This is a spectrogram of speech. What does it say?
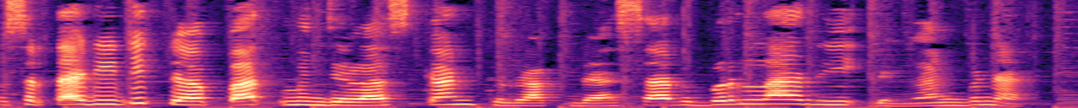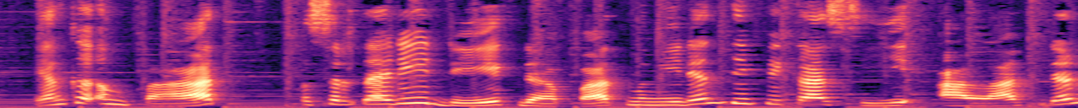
peserta didik dapat menjelaskan gerak dasar berlari dengan benar. Yang keempat, peserta didik dapat mengidentifikasi alat dan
